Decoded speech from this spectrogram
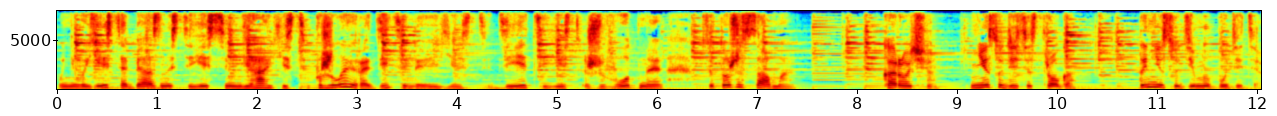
У него есть обязанности, есть семья, есть пожилые родители, есть дети, есть животные. Все то же самое. Короче, не судите строго, да не судимы будете.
